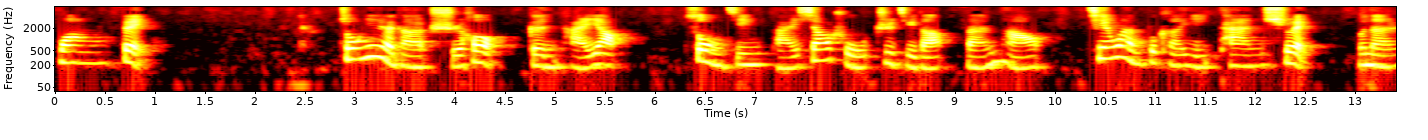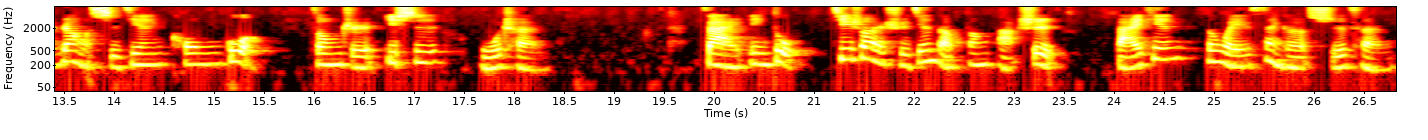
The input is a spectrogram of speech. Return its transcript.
荒废。中夜的时候，更还要诵经来消除自己的烦恼，千万不可以贪睡，不能让时间空过，终止一丝无成。在印度，计算时间的方法是白天。分为三个时辰：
